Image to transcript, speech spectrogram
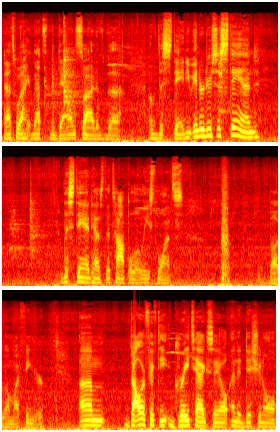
That's what. That's the downside of the of the stand. You introduce a stand, the stand has to topple at least once. Bug on my finger. Um, $1.50 gray tag sale, an additional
